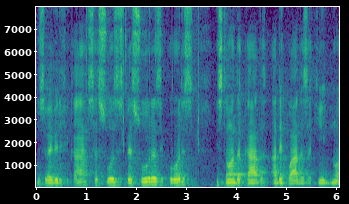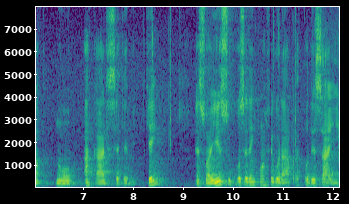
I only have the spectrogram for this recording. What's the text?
você vai verificar se as suas espessuras e cores estão adequadas, adequadas aqui no, no ACAD CTB, ok? É só isso que você tem que configurar para poder sair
